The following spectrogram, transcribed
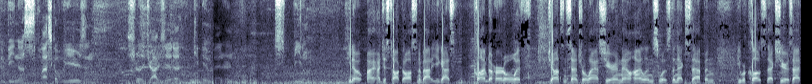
been beating us last couple years and just really drives you to keep getting better and just beat them you know, I, I, just talked to Austin about it. You guys climbed a hurdle with Johnson Central last year, and now Highlands was the next step, and you were close next year. Is that?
